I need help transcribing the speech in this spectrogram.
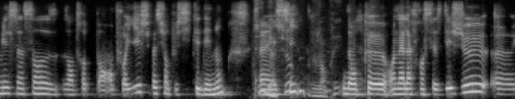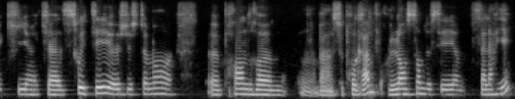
2500 employés. Je ne sais pas si on peut citer des noms. bien sûr, je vous en prie. Donc, on a la Française des Jeux qui, qui, a souhaité justement euh, prendre euh, ben, ce programme pour l'ensemble de ses salariés.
